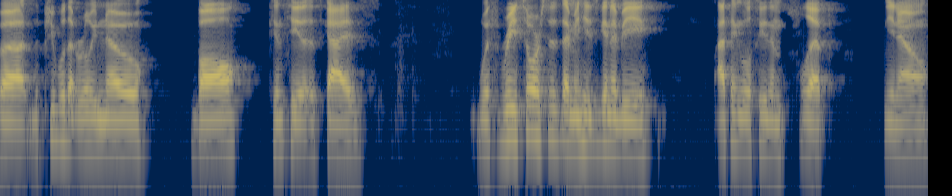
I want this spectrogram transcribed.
but the people that really know ball can see that this guy is with resources. I mean, he's going to be. I think we'll see them flip, you know,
